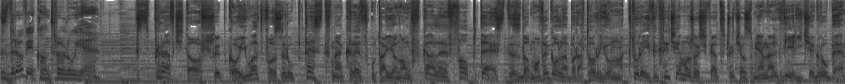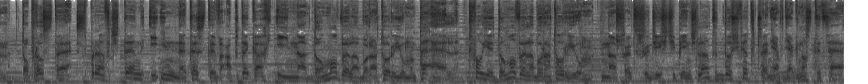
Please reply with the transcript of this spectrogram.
zdrowie kontroluje. Sprawdź to szybko i łatwo. Zrób test na krew utajoną w kale FOB Test z domowego laboratorium, której wykrycie może świadczyć o zmianach w jelicie grubym. To proste. Sprawdź ten i inne testy w aptekach i na domowelaboratorium.pl. Twoje domowe laboratorium. Nasze 35 lat doświadczenia w diagnostyce.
